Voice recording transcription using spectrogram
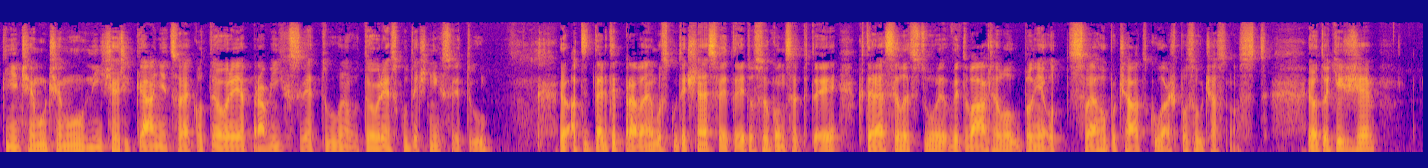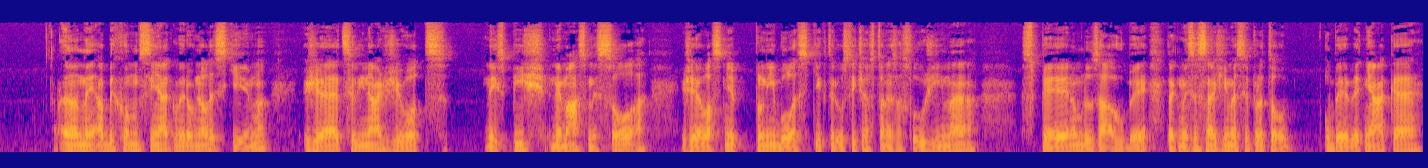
k něčemu, čemu Nietzsche říká něco jako teorie pravých světů nebo teorie skutečných světů. Jo, a ty, tady ty pravé nebo skutečné světy, to jsou koncepty, které si lidstvo vytvářelo úplně od svého počátku až po současnost. Jo, totiž, že e, my, abychom si nějak vyrovnali s tím, že celý náš život nejspíš nemá smysl a že je vlastně plný bolesti, kterou si často nezasloužíme spěje jenom do záhuby, tak my se snažíme si proto objevit nějaké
